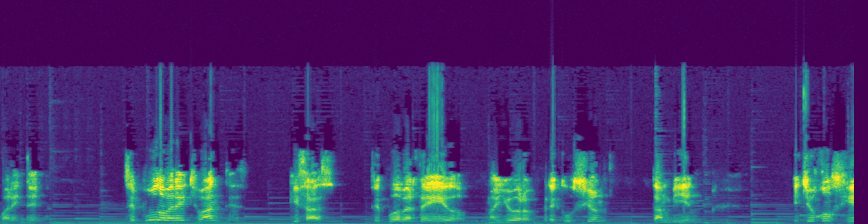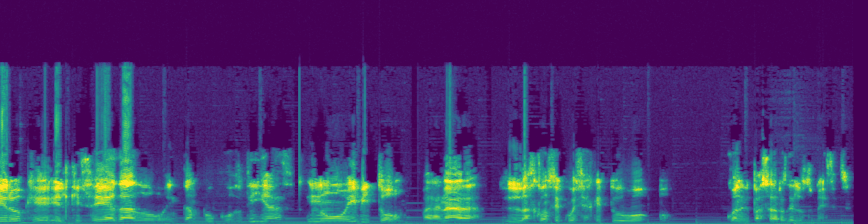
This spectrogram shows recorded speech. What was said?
Cuarentena. Se pudo haber hecho antes, quizás. Se pudo haber tenido mayor precaución también. Yo considero que el que se haya dado en tan pocos días no evitó para nada las consecuencias que tuvo con el pasar de los meses.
